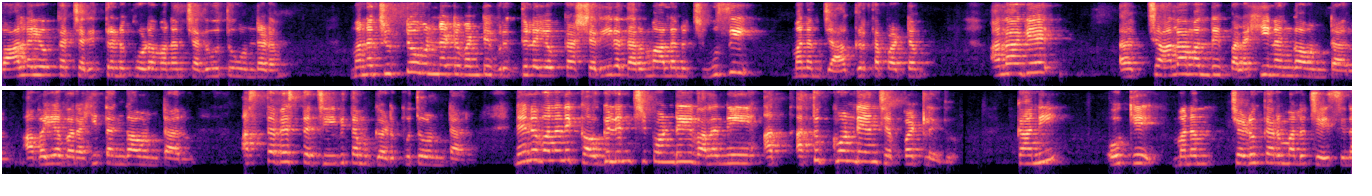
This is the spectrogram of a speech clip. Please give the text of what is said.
వాళ్ళ యొక్క చరిత్రను కూడా మనం చదువుతూ ఉండడం మన చుట్టూ ఉన్నటువంటి వృద్ధుల యొక్క శరీర ధర్మాలను చూసి మనం జాగ్రత్త పడ్డం. అలాగే చాలా మంది బలహీనంగా ఉంటారు అవయవరహితంగా ఉంటారు అస్తవ్యస్త జీవితం గడుపుతూ ఉంటారు. నేను వాళ్ళని కౌగిలించుకోండి వాళ్ళని అత్- అతుక్కోండి అని చెప్పట్లేదు. కానీ ఓకే మనం చెడు కర్మలు చేసిన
